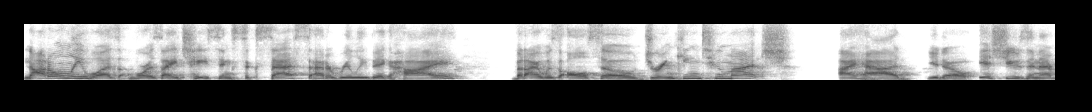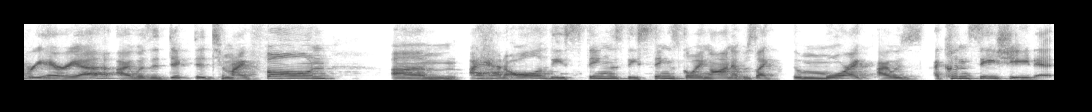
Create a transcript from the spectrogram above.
not only was was I chasing success at a really big high, but I was also drinking too much. I had, you know, issues in every area. I was addicted to my phone. Um, I had all of these things, these things going on. It was like the more I, I was, I couldn't satiate it.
